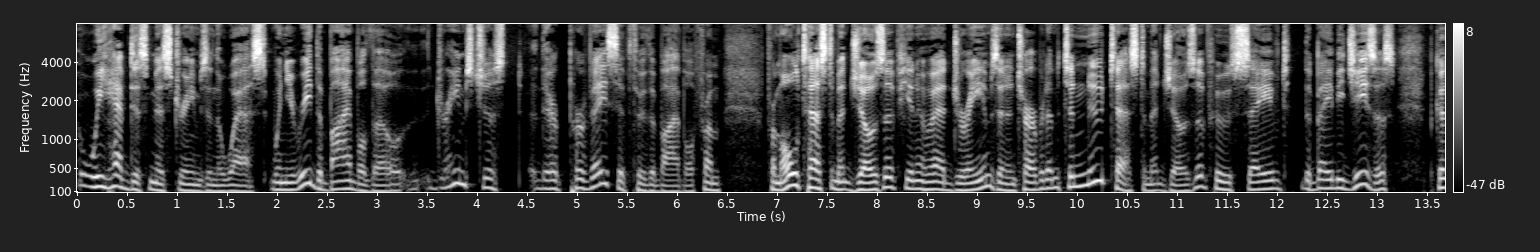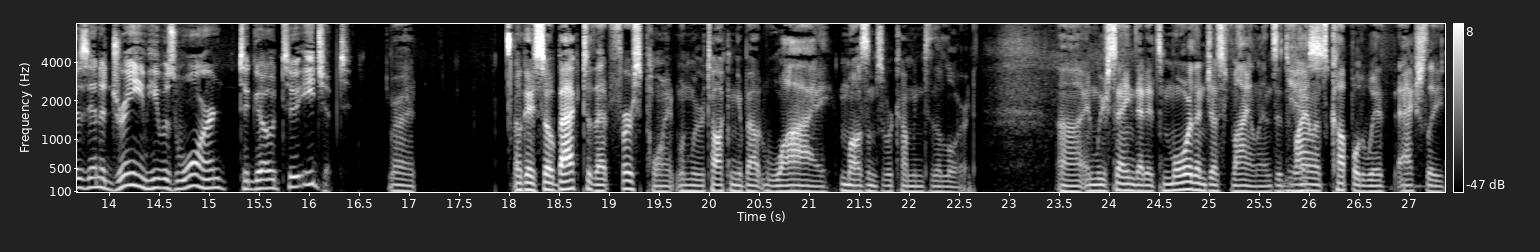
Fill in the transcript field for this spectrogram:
we have dismissed dreams in the West. When you read the Bible, though, dreams just they're pervasive through the Bible. From from Old Testament Joseph, you know, who had dreams and interpreted them, to New Testament Joseph, who saved the baby Jesus because in a dream he was warned to go to Egypt. Right. Okay, so back to that first point when we were talking about why Muslims were coming to the Lord. Uh, and we're saying that it's more than just violence. It's yes. violence coupled with actually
